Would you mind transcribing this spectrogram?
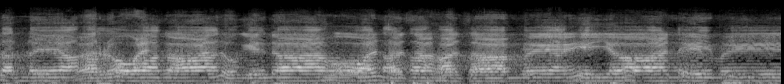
สเนหโลกานสุกิตาโหนตาสหัสสะเพหิยอนทิมิ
